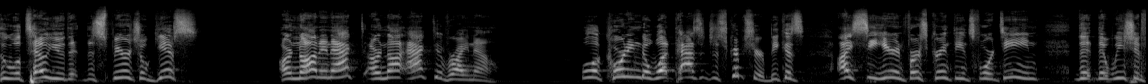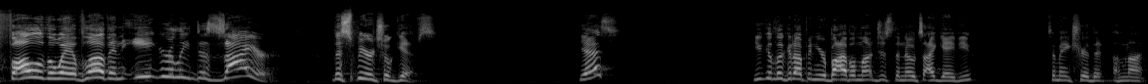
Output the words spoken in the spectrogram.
who will tell you that the spiritual gifts are not, in act, are not active right now. Well, according to what passage of scripture? Because I see here in 1 Corinthians 14 that, that we should follow the way of love and eagerly desire the spiritual gifts. Yes? You could look it up in your Bible, not just the notes I gave you, to make sure that I'm not,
